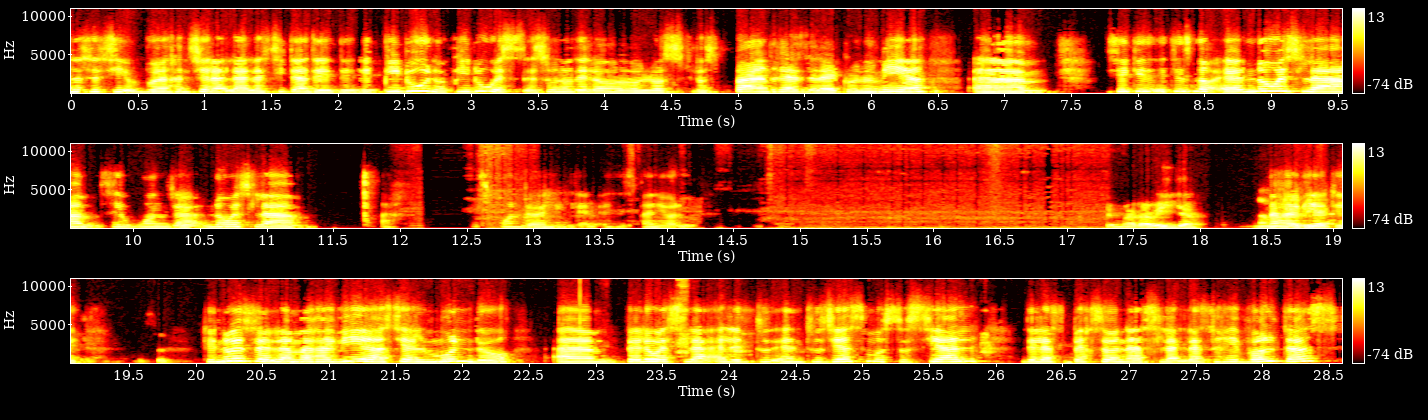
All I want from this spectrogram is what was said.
no sé si voy a decir la, la, la cita de, de, de, Pidou. No, Pidou es, es uno de los, los, los, padres de la economía. Um, is, it is no, uh, no es la, say wonder, no es la, ah, es wonder en, inglés, en español. Qué maravilla. La maravilla, que, que, no es la maravilla hacia el mundo, um, pero es la, el entusiasmo social de las personas, la, las revoltas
